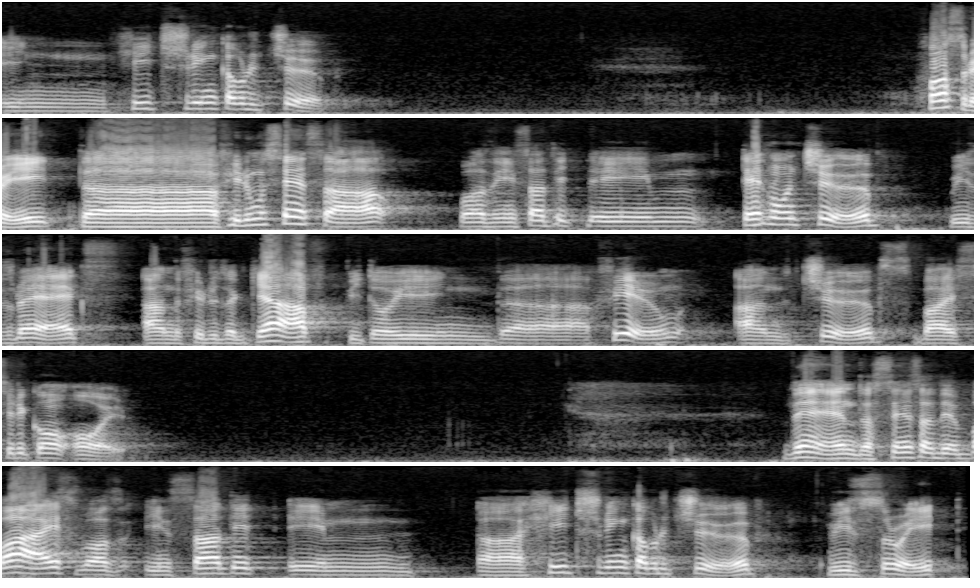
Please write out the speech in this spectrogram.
in heat shrinkable tube. Firstly, the film sensor was inserted in Teflon tube with legs and filled the gap between the film and tubes by silicone oil. Then the sensor device was inserted in a heat shrinkable tube with slit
